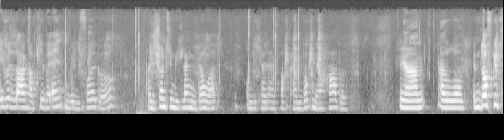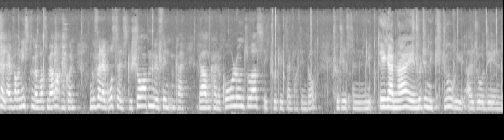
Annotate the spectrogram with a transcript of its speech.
Ich würde sagen, ab hier beenden wir die Folge, weil die schon ziemlich lange dauert und ich halt einfach keinen Bock mehr habe. Ja, also. Im Dorf gibt es halt einfach nichts mehr, was wir machen können. Ungefähr der Großteil ist gestorben, wir finden kein, wir haben keine Kohle und sowas. Ich töte jetzt einfach den Dorf. Ich töte jetzt den Nick, Digga, ich nein. töte Nick Fury, also den.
